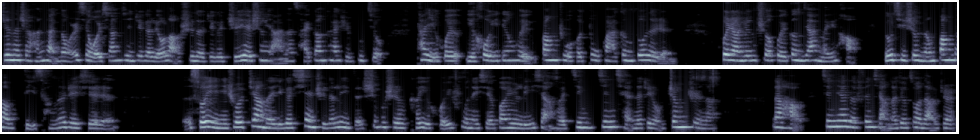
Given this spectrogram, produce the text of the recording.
真的是很感动，而且我相信这个刘老师的这个职业生涯呢，才刚开始不久，他也会以后一定会帮助和度化更多的人。会让这个社会更加美好，尤其是能帮到底层的这些人。所以你说这样的一个现实的例子，是不是可以回复那些关于理想和金金钱的这种争执呢？那好，今天的分享呢就做到这儿，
